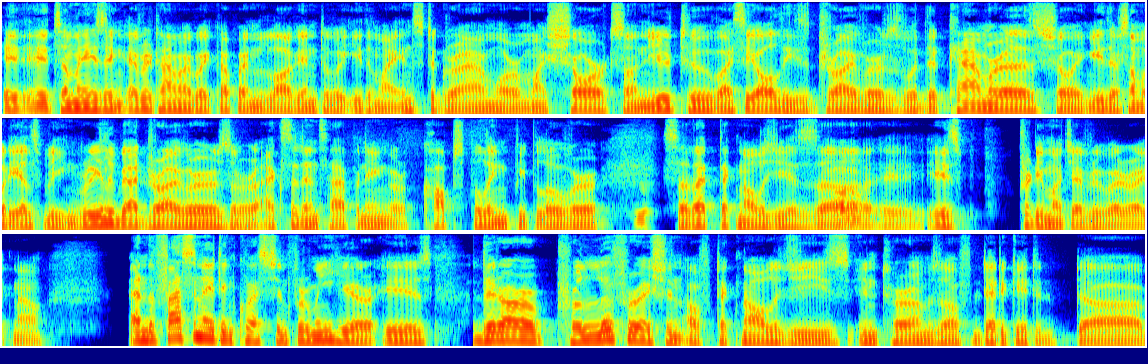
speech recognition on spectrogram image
it, it's amazing. Every time i wake up and log into either my instagram or my shorts on youtube i see all these drivers with their cameras showing either somebody else being really bad drivers or accidents happening or cops pulling people over. So that technology is uh, is pretty much everywhere right now and the fascinating question for me here is there are a proliferation of technologies in terms of dedicated uh,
